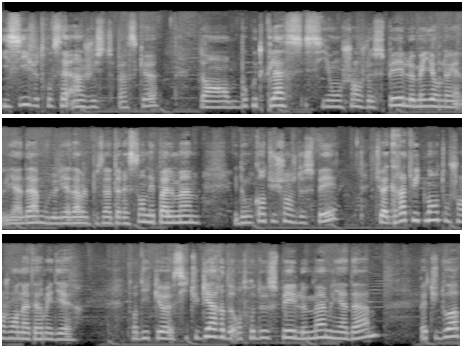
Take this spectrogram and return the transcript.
ici je trouve ça injuste parce que dans beaucoup de classes, si on change de spé, le meilleur li- lien d'âme ou le lien d'âme le plus intéressant n'est pas le même. Et donc quand tu changes de spé, tu as gratuitement ton changement d'intermédiaire. Tandis que si tu gardes entre deux spé le même lien d'âme, ben, tu dois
